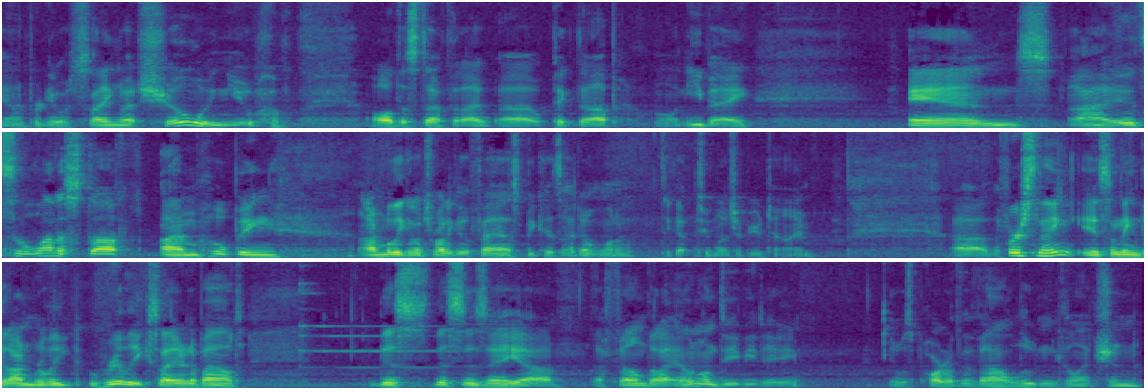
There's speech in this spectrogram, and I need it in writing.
and I'm pretty excited about showing you all the stuff that I uh, picked up on eBay. And it's a lot of stuff. I'm hoping, I'm really going to try to go fast because I don't want to take up too much of your time. Uh, the first thing is something that I'm really, really excited about. This this is a, uh, a film that I own on DVD. It was part of the Val Lewton collection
